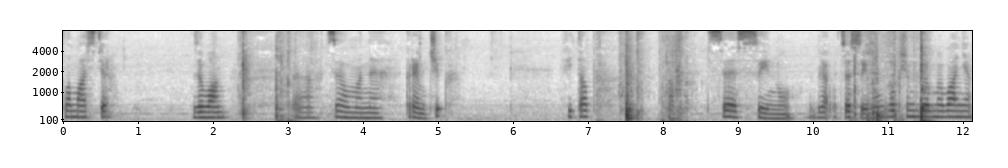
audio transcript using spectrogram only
Фломастер. The One. Це у мене кремчик. Фітап. Так, це сину. Для, це сину, в общем, для вмивання.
